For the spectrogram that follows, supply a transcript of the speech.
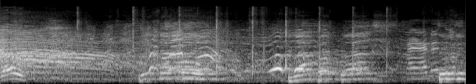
Jauh. 18 17.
